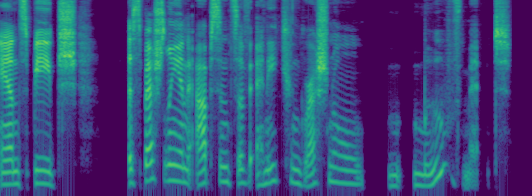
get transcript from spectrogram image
and speech, especially in absence of any congressional m- movement.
